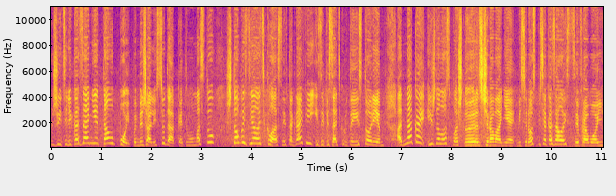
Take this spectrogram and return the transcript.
жители Казани толпой побежали сюда, к этому мосту, чтобы сделать классные фотографии и записать крутые истории. Однако и ждало сплошное разочарование, ведь роспись оказалась цифровой.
